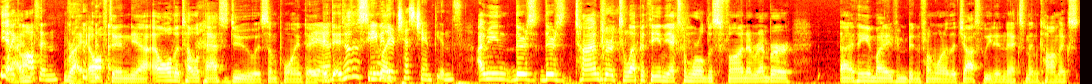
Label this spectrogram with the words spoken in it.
Yeah, like often. right, often. Yeah, all the telepaths do at some point. They, yeah. it, it, doesn't seem like maybe like they're chess champions. I mean, there's there's times where telepathy in the X Men world is fun. I remember, uh, I think it might have even been from one of the Joss Whedon X Men comics,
